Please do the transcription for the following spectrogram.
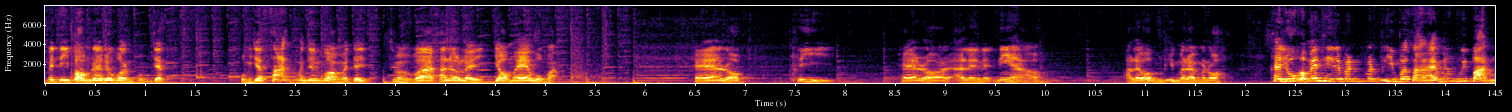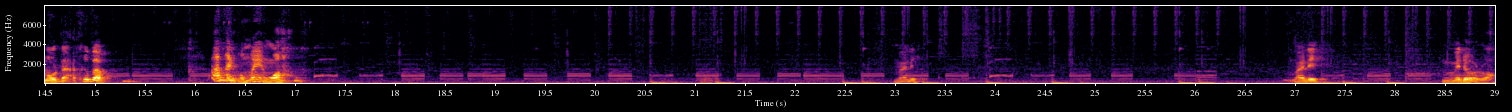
ไม่ตีป้อมเลยทุกคน ผมจะ ผมจะซัดมันจนกว่ามันจะแบบว่าถ้าเราเลยยอมแพ้ผมอะแพ้หรอพี่แพ้หรออะไรเนี่ยเนี่ยเหรออะไรว่ามันพิมพ์อะไรมันวะใครรู้คอมเมนต์ทีมันมันพิมพ์ภาษาไทยแม่งวิบัติหมดอะคือแบบ อะไรของแม่งวะมาดิ มาดิ ไม่โดดหรอ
